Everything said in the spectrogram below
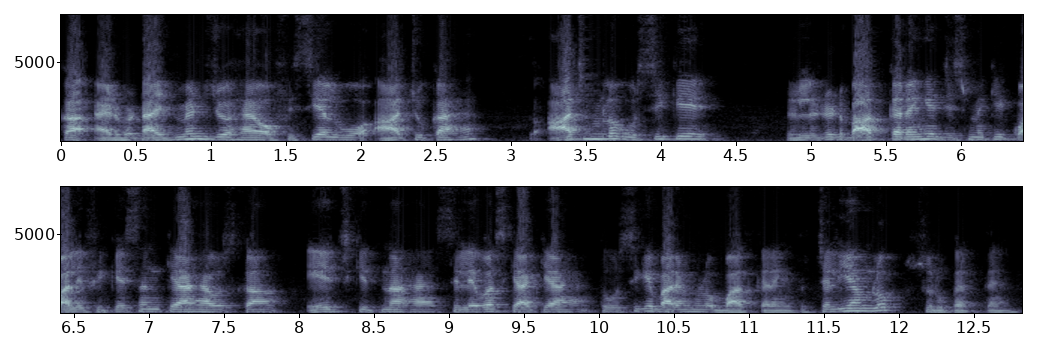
का एडवर्टाइजमेंट जो है ऑफिशियल वो आ चुका है। तो आज हम लोग उसी के रिलेटेड बात करेंगे, जिसमें कि क्वालिफिकेशन क्या है उसका एज कितना है सिलेबस क्या क्या है तो उसी के बारे में हम लोग बात करेंगे। तो चलिए हम लोग शुरू करते हैं।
